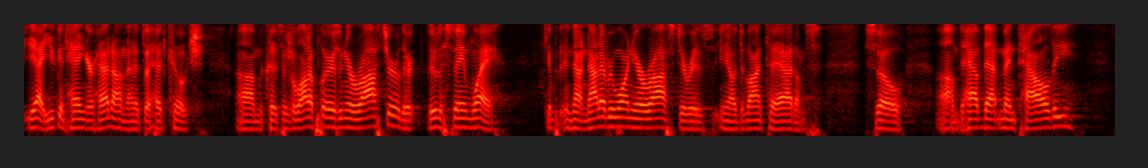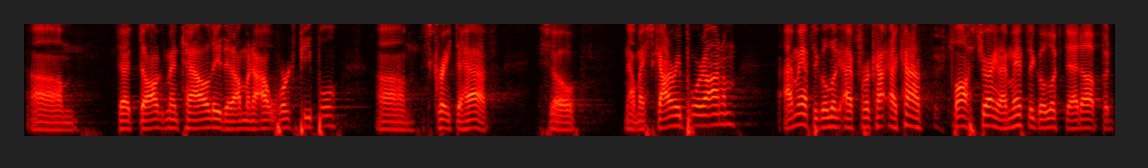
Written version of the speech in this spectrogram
yeah, you can hang your head on that as a head coach um, because there's a lot of players in your roster, they're, they're the same way. Not, not everyone in your roster is, you know, Davante Adams. So um, to have that mentality, um, that dog mentality that I'm going to outwork people, um, it's great to have. So now my scouting report on him, I may have to go look. I forgot. I kind of lost track. I may have to go look that up. But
